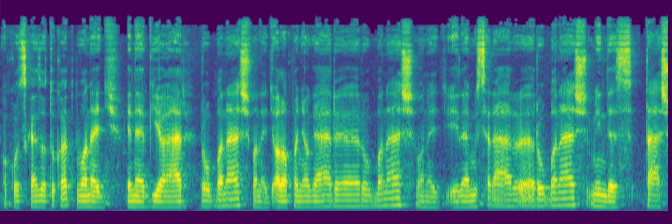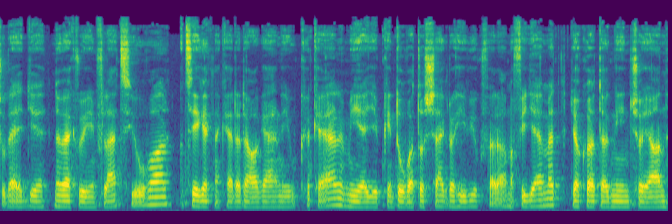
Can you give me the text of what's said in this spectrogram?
a kockázatokat. Van egy energiaár robbanás, van egy alapanyagár robbanás, van egy élelmiszerár robbanás, mindez társul egy növekvő inflációval. A cégeknek erre reagálniuk kell. Mi egy egyébként óvatosságra hívjuk fel a figyelmet. Gyakorlatilag nincs olyan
